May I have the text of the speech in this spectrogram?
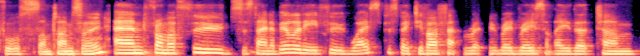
force sometime soon. And from a food sustainability, food waste perspective, I read recently that um,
